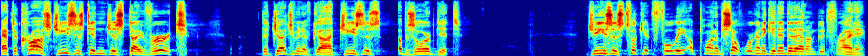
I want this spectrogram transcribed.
At the cross, Jesus didn't just divert the judgment of God, Jesus absorbed it. Jesus took it fully upon himself. We're going to get into that on Good Friday.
